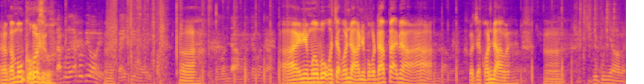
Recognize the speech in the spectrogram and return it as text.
Dalam kampung kau tu. Tak apa, tak apa, Pio. Baik sini. oi. Ha. Kondang, kocak kondang. Ah ini merebut kocak kondang ni pokok dapat punya. Ha. Kocak kondang. Ha. Ciku punya meh.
